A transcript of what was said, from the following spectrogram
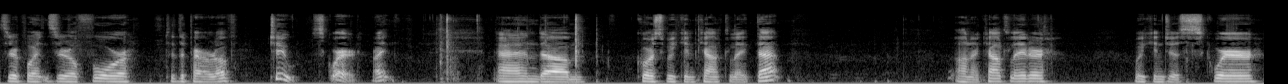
0.04 to the power of 2 squared, right? And um, of course we can calculate that on a calculator we can just square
